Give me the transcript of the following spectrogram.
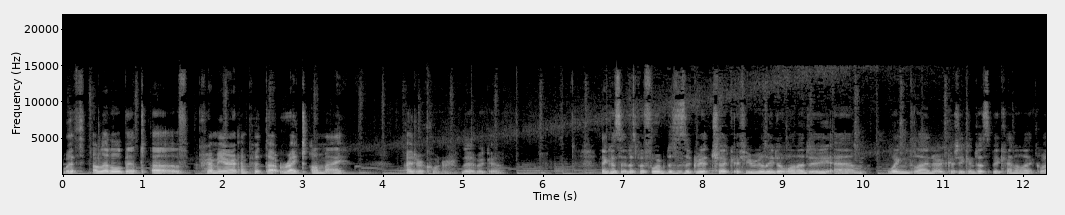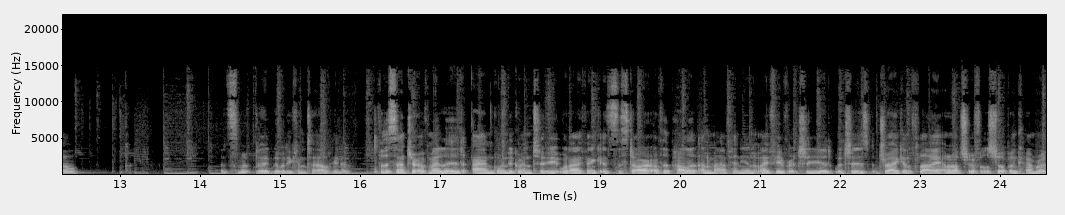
with a little bit of Premiere and put that right on my outer corner. There we go. I think I said this before, but this is a great trick if you really don't want to do um, winged liner, because you can just be kind of like, well, it's smoked out, nobody can tell, you know. For the centre of my lid, I'm going to go into what I think is the star of the palette, and in my opinion, my favourite shade, which is Dragonfly, and I'm not sure if it'll show up on camera,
